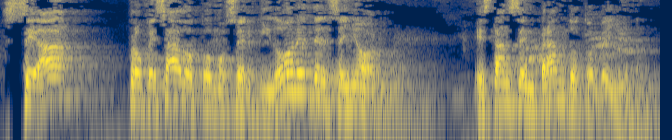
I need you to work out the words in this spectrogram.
se ha profesado como servidores del Señor están sembrando torbellino.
